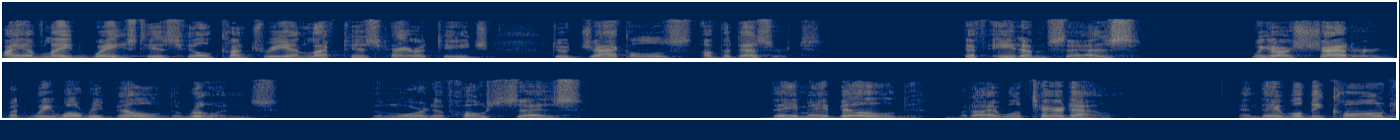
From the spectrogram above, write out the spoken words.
I have laid waste his hill country and left his heritage to jackals of the desert. If Edom says, We are shattered, but we will rebuild the ruins, the Lord of hosts says, They may build, but I will tear down, and they will be called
